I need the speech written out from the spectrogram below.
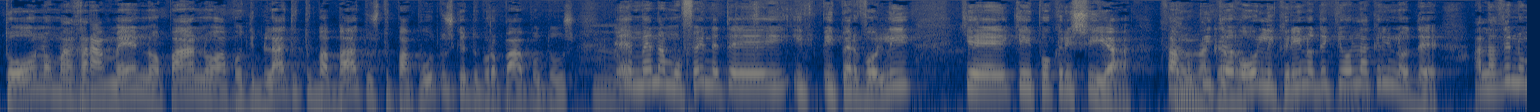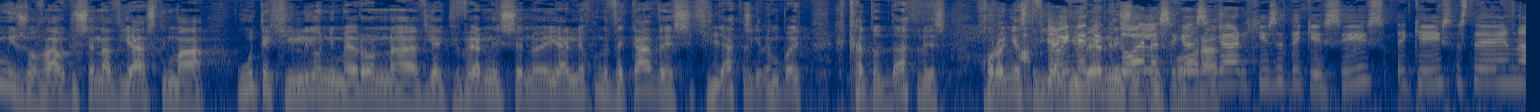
το όνομα γραμμένο πάνω από την πλάτη του μπαμπά τους, του παππού τους και του προπάπου τους. Mm. Εμένα μου φαίνεται υπερβολή και, και υποκρισία. Θα μου πείτε, όλοι κρίνονται και όλα κρίνονται. Αλλά δεν νομίζω δά ότι σε ένα διάστημα ούτε χιλίων ημερών διακυβέρνηση, ενώ οι άλλοι έχουν δεκάδες, χιλιάδες, για να μην πω εκατοντάδες χρόνια στη διακυβέρνηση της χώρα. Αλλά σιγά σιγά αρχίζετε κι εσείς και είσαστε ένα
